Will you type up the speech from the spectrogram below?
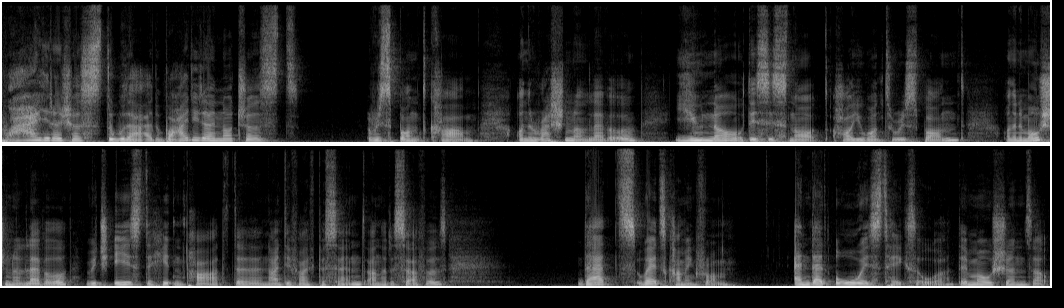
why did I just do that? Why did I not just respond calm? On a rational level, you know this is not how you want to respond on an emotional level, which is the hidden part, the 95% under the surface, that's where it's coming from. And that always takes over. The emotions are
